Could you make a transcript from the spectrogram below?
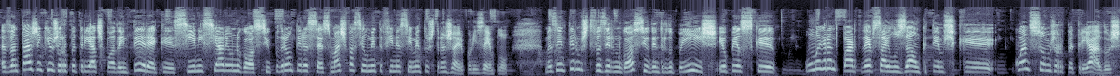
A vantagem que os repatriados podem ter é que, se iniciarem um negócio, poderão ter acesso mais facilmente a financiamento do estrangeiro, por exemplo. Mas em termos de fazer negócio dentro do país, eu penso que uma grande parte deve-se à ilusão que temos que quando somos repatriados,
